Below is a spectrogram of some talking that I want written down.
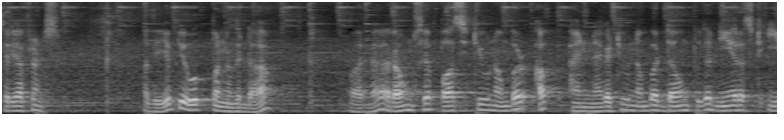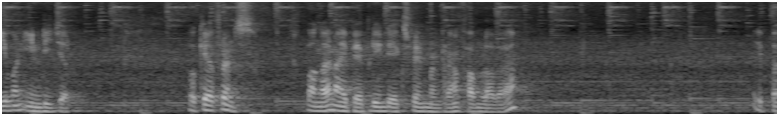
சரியா ஃப்ரெண்ட்ஸ் அது எப்படி ஒர்க் பண்ணுதுண்டா? பாருங்கள் rounds a positive number up and negative number down to the nearest even integer okay friends வாங்க நான் இப்போ எப்படின்ட்டு எக்ஸ்பிளைன் பண்ணுறேன் ஃபார்முலாவை இப்போ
